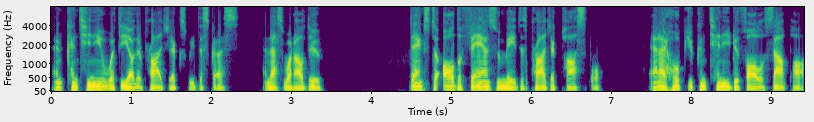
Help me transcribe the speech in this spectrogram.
and continue with the other projects we discuss. And that's what I'll do. Thanks to all the fans who made this project possible. And I hope you continue to follow Southpaw,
